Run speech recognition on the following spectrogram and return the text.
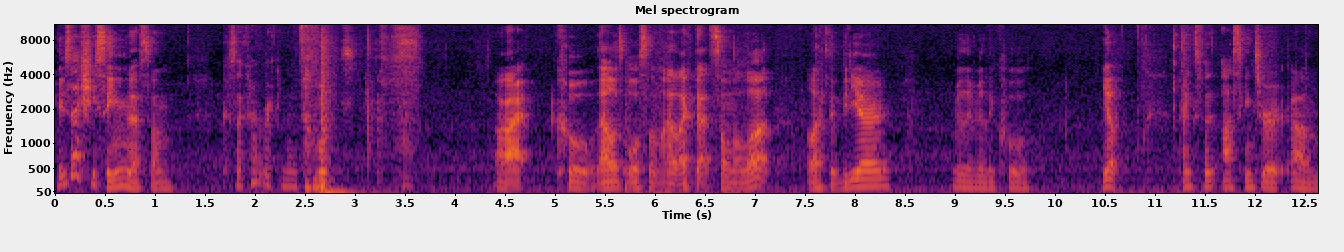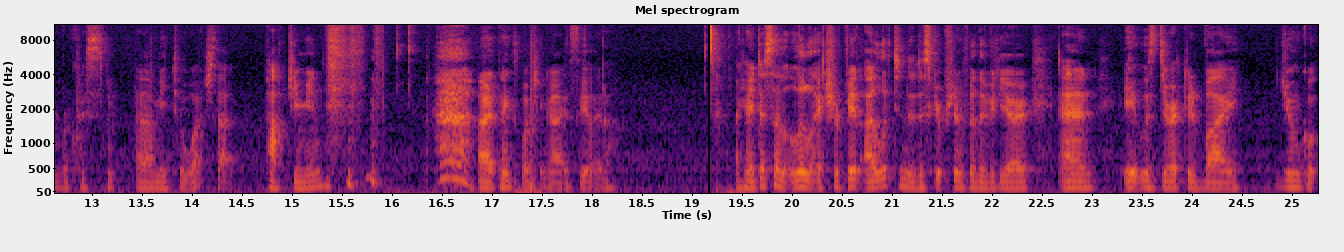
Who's actually singing that song? Because I can't recognize the voice. Alright, cool. That was awesome. I like that song a lot. I like the video. Really, really cool. Yep. Thanks for asking to um, request uh, me to watch that. Park Jimin. Alright, thanks for watching guys. See you later. Okay, just a little extra bit. I looked in the description for the video and it was directed by Jungkook.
